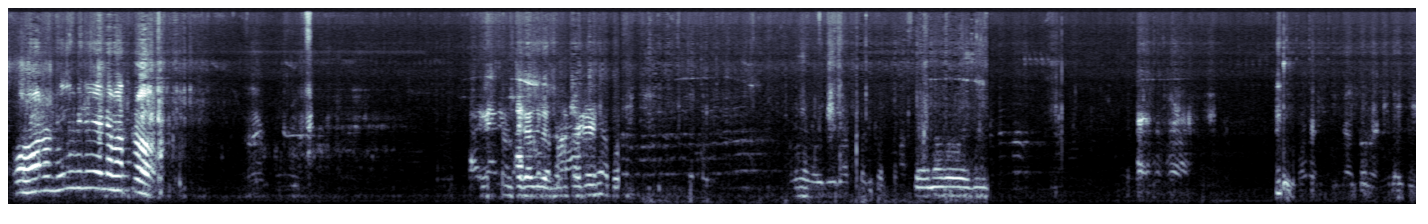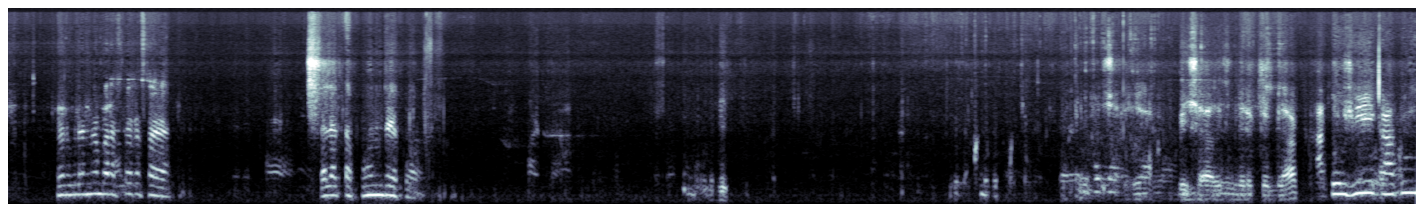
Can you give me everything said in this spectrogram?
ও হন নিয়ে নিয়ে নে মাত্র নাম্বার আছে কাছে তাহলে একটা ফোন দেখো বিশাল একটা ব্ল্যাক কাকুজি কাকু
